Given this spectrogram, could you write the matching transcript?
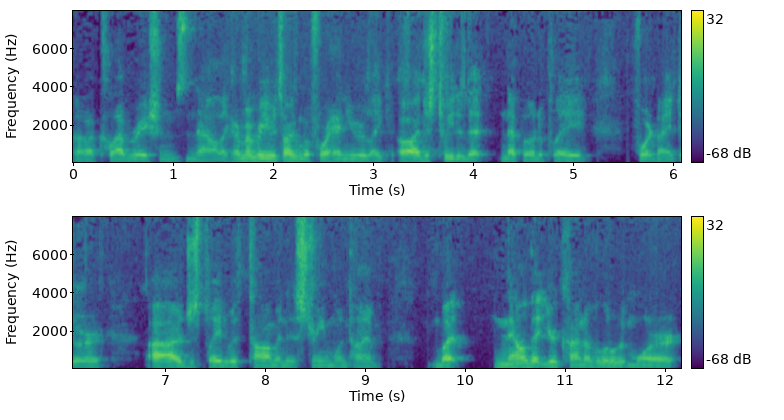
uh, collaborations now? Like I remember you were talking beforehand. You were like, "Oh, I just tweeted at Nepo to play Fortnite," or uh, "I just played with Tom in his stream one time." But now that you're kind of a little bit more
